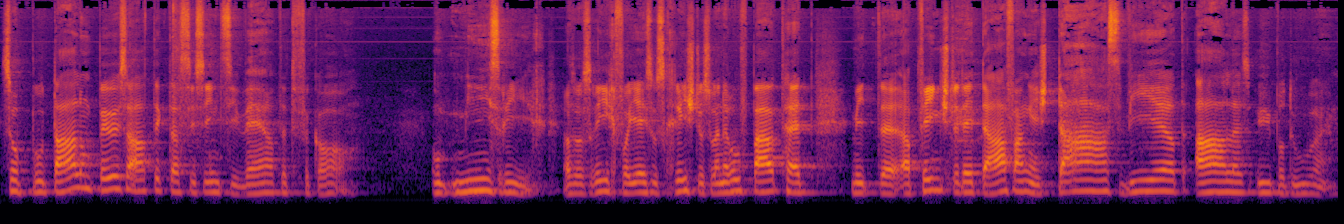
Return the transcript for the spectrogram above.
so brutal und bösartig, dass sie sind, sie werden vergehen. Und mein Reich, also das Reich von Jesus Christus, das er aufgebaut hat, mit äh, ab Pfingsten dort der Anfang ist, das wird alles überdauern.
